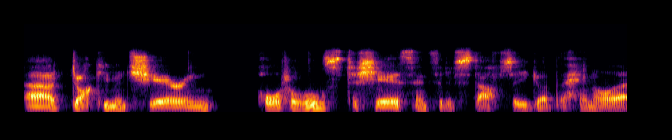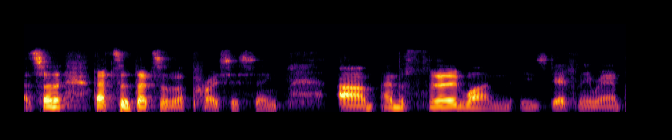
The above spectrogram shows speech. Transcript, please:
uh, document sharing portals to share sensitive stuff. So you got to handle that. So that's a, that's a process thing. Um, and the third one is definitely around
